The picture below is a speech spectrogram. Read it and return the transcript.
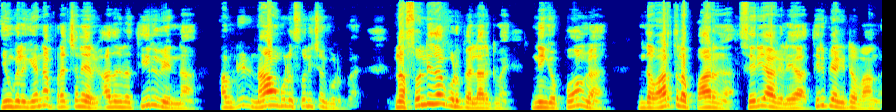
இவங்களுக்கு என்ன பிரச்சனை இருக்குது அதுல தீர்வு என்ன? அப்படின்னு நான் உங்களுக்கு சொல்யூஷன் கொடுப்பேன். நான் சொல்லி தான் கொடுப்பேன் எல்லாருக்குமே. நீங்கள் போங்க. இந்த வாரத்தில் பாருங்க. சரியாகலையா? திருப்பி என்கிட்ட வாங்க.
